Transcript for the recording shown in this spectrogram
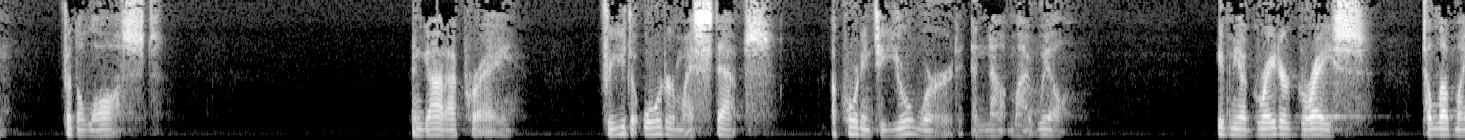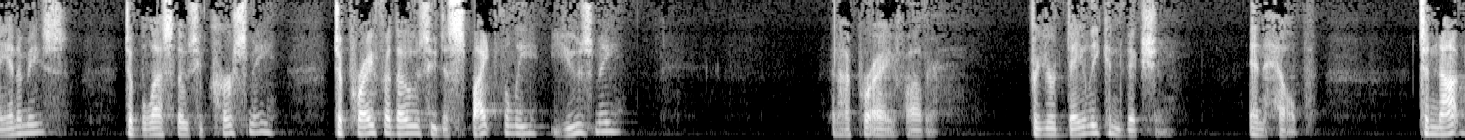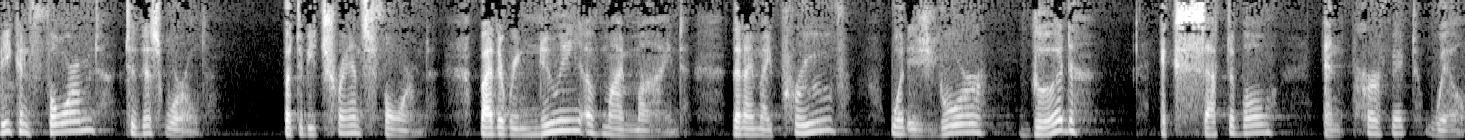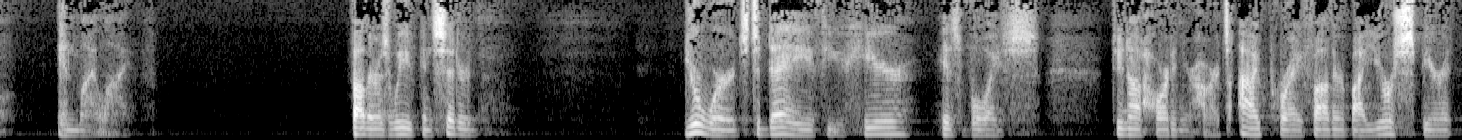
for the lost. And God, I pray for you to order my steps according to your word and not my will. Give me a greater grace to love my enemies, to bless those who curse me, to pray for those who despitefully use me. And I pray, Father, for your daily conviction and help to not be conformed to this world, but to be transformed by the renewing of my mind, that I may prove what is your good, acceptable, and perfect will in my life. Father, as we've considered your words today, if you hear his voice, do not harden your hearts. I pray, Father, by your Spirit,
